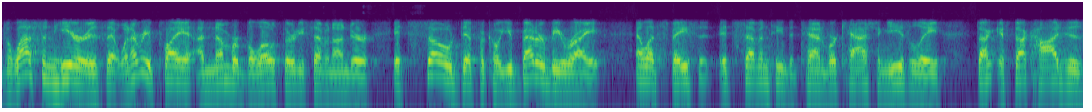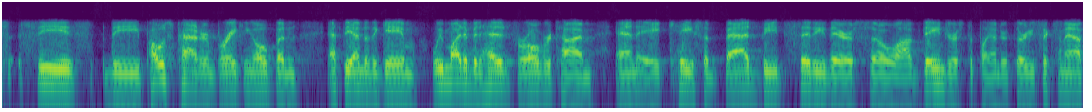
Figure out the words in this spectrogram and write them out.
the lesson here is that whenever you play a number below 37 under, it's so difficult. You better be right. And let's face it, it's 17 to 10. We're cashing easily. If Duck Hodges sees the post pattern breaking open at the end of the game, we might have been headed for overtime and a case of bad beat city there. So uh, dangerous to play under 36 and a half,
